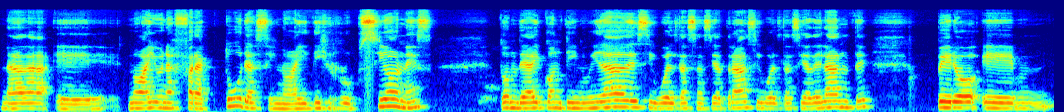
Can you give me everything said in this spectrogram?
nada, eh, no hay una fractura, sino hay disrupciones donde hay continuidades y vueltas hacia atrás y vueltas hacia adelante. Pero em,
